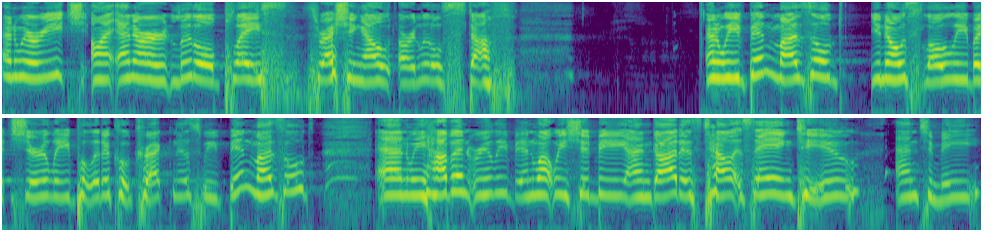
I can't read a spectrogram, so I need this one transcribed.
And we're each uh, in our little place threshing out our little stuff. And we've been muzzled, you know, slowly but surely, political correctness. We've been muzzled and we haven't really been what we should be. And God is tell, saying to you and to me,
